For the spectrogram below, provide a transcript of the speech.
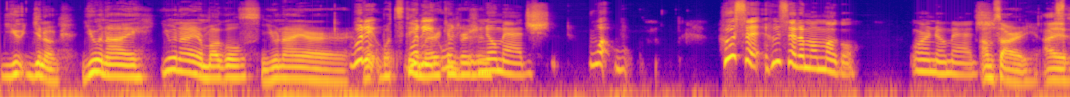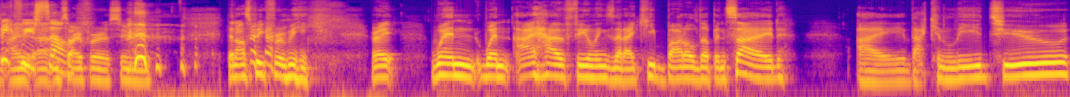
you you know you and I you and I are Muggles. You and I are What do- what's the what American what- version? No-Maj. What? Who said? Who said I'm a Muggle or a nomad? I'm sorry. I, Speak for I, yourself. I'm sorry for assuming. then I'll speak for me. Right? When when I have feelings that I keep bottled up inside, I that can lead to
